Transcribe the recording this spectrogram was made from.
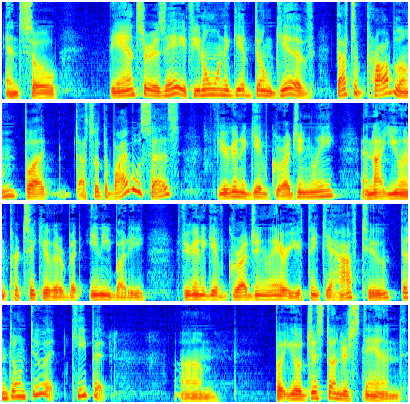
and so the answer is, hey, if you don't want to give, don't give. That's a problem, but that's what the Bible says. If you're going to give grudgingly, and not you in particular, but anybody, if you're going to give grudgingly or you think you have to, then don't do it. Keep it. Um, but you'll just understand.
